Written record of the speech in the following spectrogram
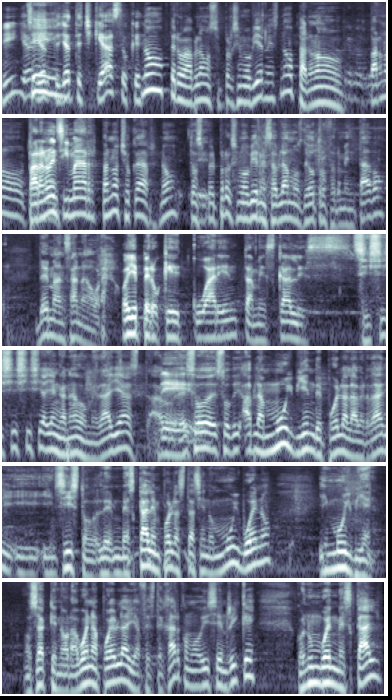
¿Sí? ¿Ya, te, ya, chiqueaste o qué? No, pero hablamos el próximo viernes. No, para no... Para no, para no encimar. Para no chocar, ¿no? Entonces, el próximo viernes hablamos de otro fermentado de manzana ahora. Oye, pero que 40 mezcales Sí, sí, sí, sí, sí, hayan ganado medallas. Eso, eso habla muy bien de Puebla, la verdad, y, insisto, el mezcal en Puebla está haciendo muy bueno y muy bien. O sea que enhorabuena Puebla y a festejar, como dice Enrique, con un buen mezcal.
